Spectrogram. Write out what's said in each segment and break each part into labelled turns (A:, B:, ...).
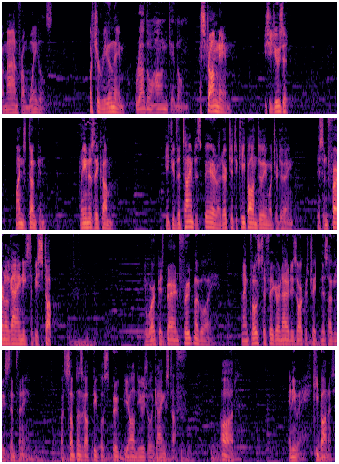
A: a man from Wales. What's your real name?
B: Ratonhnhaké:ton.
A: A strong name. You should use it. Mine's Duncan. Plain as they come. If you've the time to spare, I'd urge you to keep on doing what you're doing. This infernal gang needs to be stopped. Your work is bearing fruit, my boy. And I'm close to figuring out who's orchestrating this ugly symphony. But something's got people spooked beyond the usual gang stuff. Odd. Anyway, keep on it.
